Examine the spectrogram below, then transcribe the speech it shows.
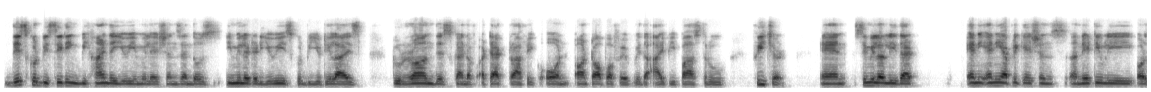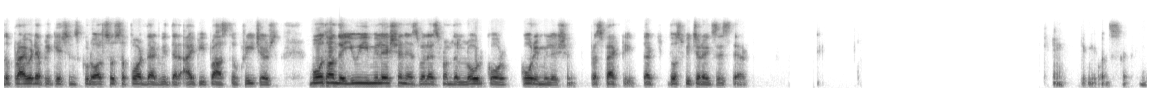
this could be sitting behind the UE emulations, and those emulated UEs could be utilized to run this kind of attack traffic on, on top of it with the IP pass-through feature. And similarly, that any any applications uh, natively or the private applications could also support that with their IP pass-through features, both on the UE emulation as well as from the load core core emulation perspective. That those feature exist there. One second.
